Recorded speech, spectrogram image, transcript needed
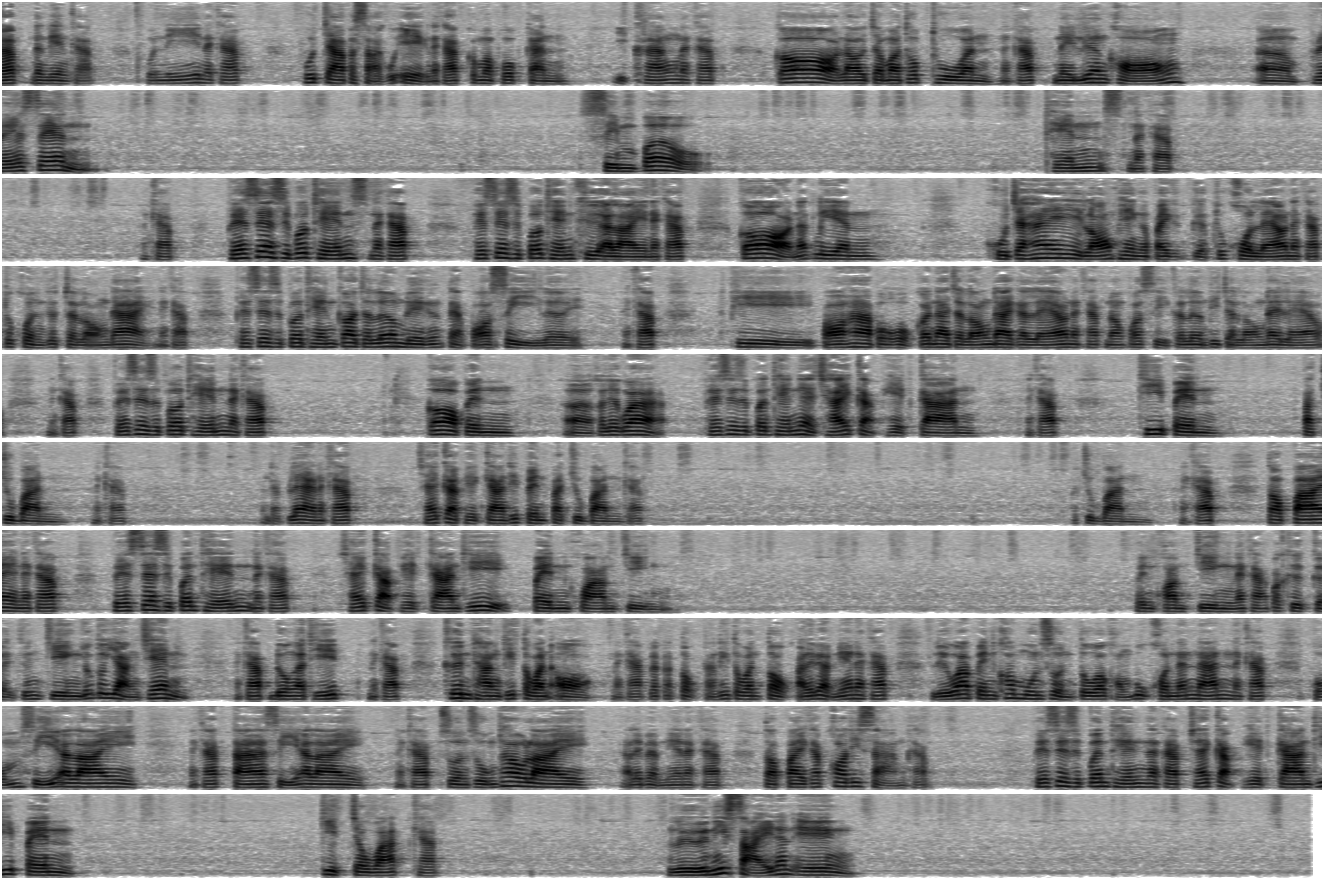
ครับนักเรียนครับ วันนี้นะครับพูดจาภาษาครูเอกนะครับ ก็มาพบกันอีกครั้งนะครับ ก็เราจะมาทบทวนนะครับในเรื่องของเอ่อ present simple tense นะครับนะครับ present simple tense นะครับ present simple tense คืออะไรนะครับ ก็นักเรียน ครูจะให้ร้องเพลงกันไปเกือบทุกคนแล้วนะครับ ทุกคนก็จะร้องได้นะครับ present simple tense ก็จะเริ่มเรียนตั้งแต่ป .4 เลยนะครับ พี่ป .5 ป .6 ก็น่าจะร้องได้กันแล้วนะครับ น้องป .4 ก็เริ่มที่จะร้องได้แล้วนะครับ present simple tense นะครับ ก็เป็นเเขาเรียกว่า present simple tense เนี่ยใช้กับเหตุการณ์นะครับ ที่เป็นปัจจุบันนะครับ อันดับแรกนะครับ ใช้กับเหตุการณ์ที่เป็นปัจจุบันครับ ปัจจุบันนะครับ ต่อไปนะครับ present simple tense นะครับ ใช้กับเหตุการณ์ที่เป็นความจริง เป็นความจริงนะครับ ก็คือเกิดขึ้นจริง ยกตัวอย่างเช่นนะครับดวงอาทิตย์นะครับขึ้นทางทิศตะวันออกนะครับ แล้วก็ตกทางทิศตะวันตกอะไรแบบนี้นะครับ หรือว่าเป็นข้อมูลส่วนตัวของบุคคลนั้นๆนะครับ ผมสีอะไรนะครับ ตาสีอะไรนะครับ ส่วนสูงเท่าไรอะไรแบบนี้นะครับ ต่อไปครับข้อที่ 3 ครับ present simple tense นะครับ ใช้กับเหตุการณ์ที่เป็นกิจวัตรครับ หรือนิสัยนั่นเอง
